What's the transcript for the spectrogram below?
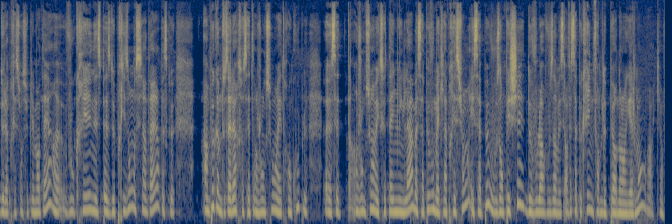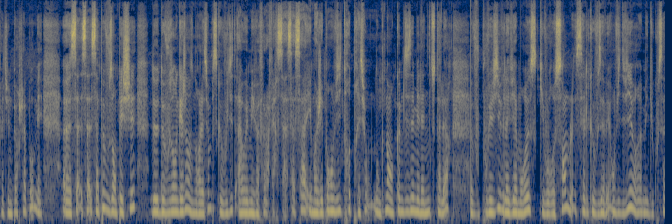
de la pression supplémentaire, vous créez une espèce de prison aussi intérieure, parce que, un peu comme tout à l'heure sur cette injonction à être en couple, euh, cette injonction avec ce timing-là, bah, ça peut vous mettre la pression et ça peut vous empêcher de vouloir vous investir. En fait, ça peut créer une forme de peur de l'engagement, qui est en fait une peur chapeau, mais euh, ça, peut vous empêcher de, vous engager dans une relation parce que vous dites Ah ouais, mais il va falloir faire ça, ça, ça, et moi, j'ai pas envie, trop de pression. Donc, non, comme disait Mélanie tout à l'heure, vous pouvez vivre la vie amoureuse qui vous ressemble, celle que vous avez envie de vivre, mais du coup, ça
